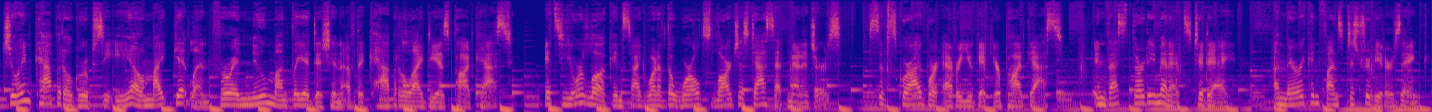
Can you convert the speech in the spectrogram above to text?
Join Capital Group CEO Mike Gitlin for a new monthly edition of the Capital Ideas Podcast. It's your look inside one of the world's largest asset managers. Subscribe wherever you get your podcasts. Invest 30 minutes today. American Funds Distributors, Inc.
